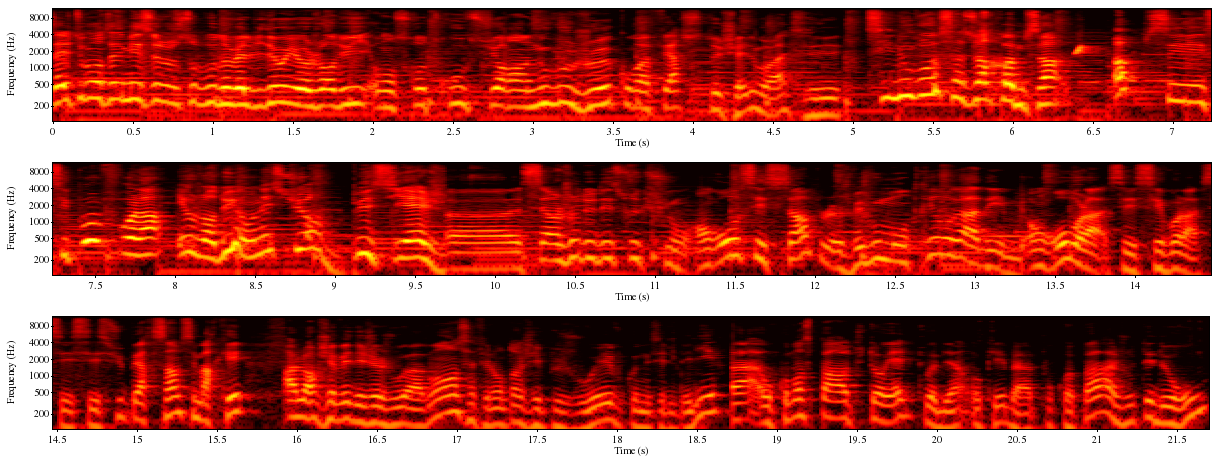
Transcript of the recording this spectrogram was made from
Salut tout le monde, c'est se retrouve pour une nouvelle vidéo et aujourd'hui on se retrouve sur un nouveau jeu qu'on va faire sur cette chaîne, voilà, c'est nouveau, ça sort comme ça, hop, c'est pouf, voilà, et aujourd'hui on est sur Bessiège, euh, c'est un jeu de destruction, en gros c'est simple, je vais vous montrer, regardez, en gros voilà, c'est voilà, c'est super simple, c'est marqué, alors j'avais déjà joué avant, ça fait longtemps que j'ai pu jouer, vous connaissez le délire, bah, on commence par un tutoriel, tout va bien, ok, bah pourquoi pas, ajouter deux roues,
